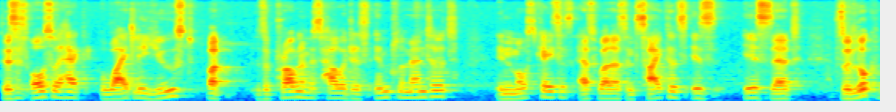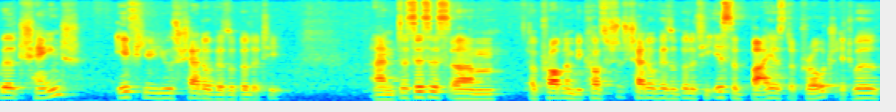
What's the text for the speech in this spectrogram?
This is also widely used, but the problem is how it is implemented in most cases, as well as in cycles, is, is that the look will change if you use shadow visibility. And this, this is um, a problem because shadow visibility is a biased approach. It will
